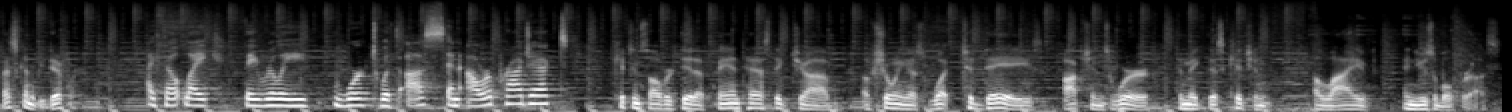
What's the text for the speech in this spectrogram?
that's going to be different. I felt like they really worked with us and our project. Kitchen Solvers did a fantastic job of showing us what today's options were to make this kitchen alive and usable for us.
